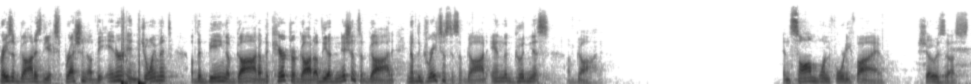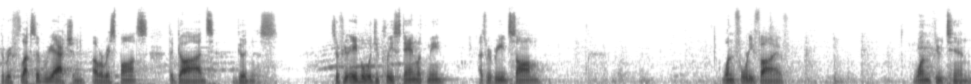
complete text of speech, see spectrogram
Praise of God is the expression of the inner enjoyment of the being of God, of the character of God, of the omniscience of God, and of the graciousness of God and the goodness of God. And Psalm 145 shows us the reflexive reaction of a response to God's goodness. So, if you're able, would you please stand with me? As we read Psalm 145, 1 through 10.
